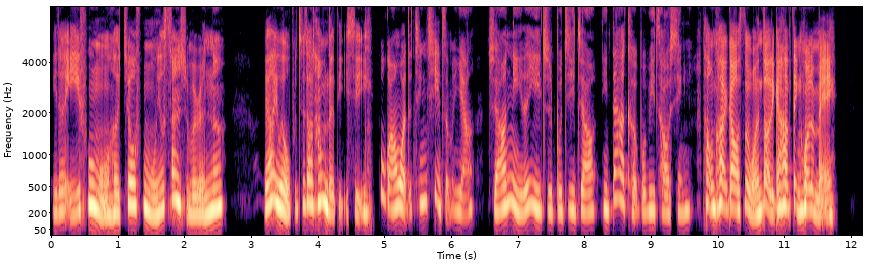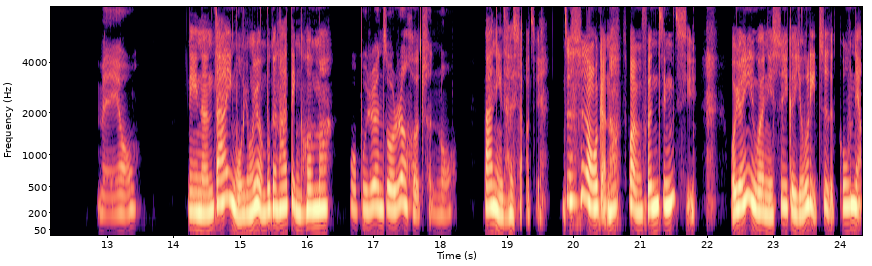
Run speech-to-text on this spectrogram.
你的姨父母和舅父母又算什么人呢？不要以为我不知道他们的底细。不管我的亲戚怎么样，只要你的移植不计较，你大可不必操心。痛快告诉我，你到底跟他订婚了没？没有。你能答应我永远不跟他订婚吗？我不愿做任何承诺。班尼特小姐，真是让我感到万分惊奇。我原以为你是一个有理智的姑娘，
